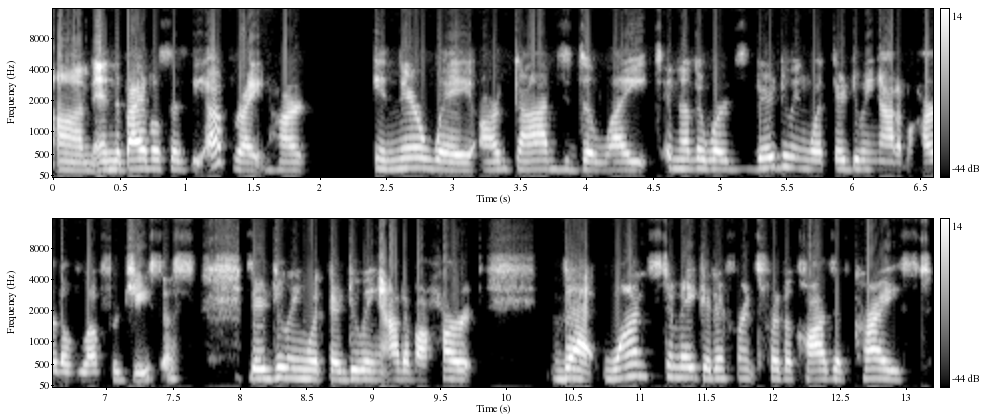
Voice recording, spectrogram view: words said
Um, and the bible says the upright in heart in their way are god's delight. In other words they're doing what they're doing out of a heart of love for jesus. They're doing what they're doing out of a heart that wants to make a difference for the cause of christ.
